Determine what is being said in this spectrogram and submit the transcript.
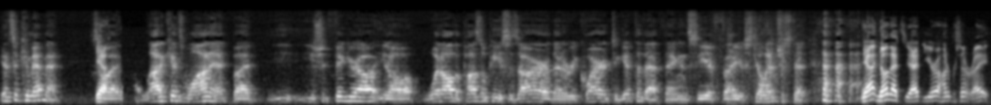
it's a commitment. So yeah. a, lot of kids want it, but you, you should figure out you know what all the puzzle pieces are that are required to get to that thing, and see if uh, you're still interested. yeah, no, that's that. You're 100 percent right.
